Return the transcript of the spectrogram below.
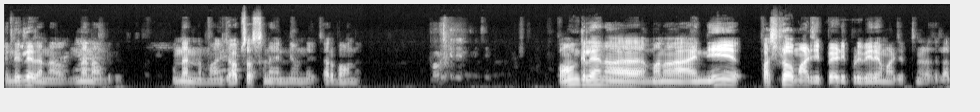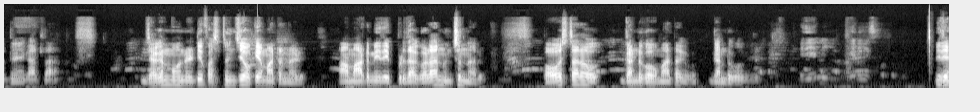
ఎందుకు లేదన్న? ఉందన్న అభివృద్ధి. ఉందన్న. మాకు జాబ్స్ వస్తున్నాయి. అన్ని ఉన్నాయి. చాలా బాగున్నాయి. పవన్ కళ్యాణ్ ఆ, మనం ఆయన్ని ఫస్ట్లో మాట చెప్పాడు ఇప్పుడు వేరే మాట చెప్తున్నాడు అసలు అర్థమే కావట్లా. జగన్మోహన్ రెడ్డి ఫస్ట్ నుంచి ఒకే మాట అన్నాడు. ఆ మాట మీద ఇప్పుడు దాకా కూడా నుంచున్నారు. పవర్ స్టార్ గంటకు ఒక మాట గంటకు ఒక మాట. ఇదే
